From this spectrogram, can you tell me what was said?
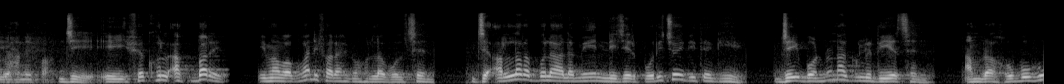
জি, হানিফা। জি এই ফেকুল আকবরে ইমাম আবু হানিফা রাহিমহল্লা বলছেন যে আল্লাহ রাবুল্লাহ আলমিন নিজের পরিচয় দিতে গিয়ে যেই বর্ণনাগুলো দিয়েছেন আমরা হুবহু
